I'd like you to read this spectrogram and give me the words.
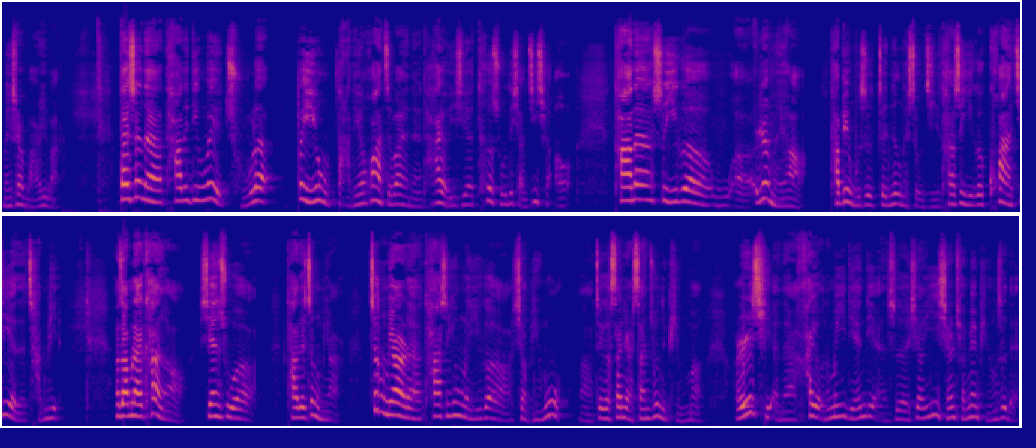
没事儿玩一玩。但是呢，它的定位除了备用打电话之外呢，它还有一些特殊的小技巧。它呢是一个，我认为啊，它并不是真正的手机，它是一个跨界的产品。那咱们来看啊，先说它的正面，正面呢，它是用了一个小屏幕啊，这个三点三寸的屏嘛，而且呢，还有那么一点点是像异形全面屏似的，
